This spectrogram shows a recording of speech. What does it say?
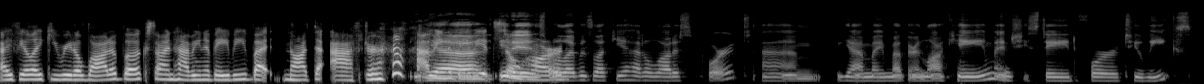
I feel like you read a lot of books on having a baby, but not the after having yeah, a baby. It's so hard. Well, I was lucky I had a lot of support. Um, yeah, my mother in law came and she stayed for two weeks.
